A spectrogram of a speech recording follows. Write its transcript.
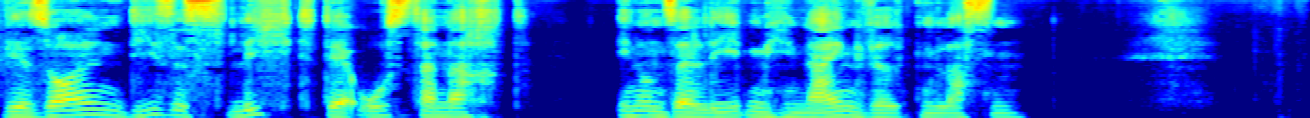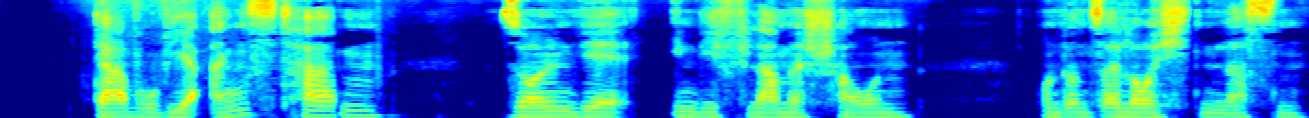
wir sollen dieses Licht der Osternacht in unser Leben hineinwirken lassen. Da, wo wir Angst haben, sollen wir in die Flamme schauen und uns erleuchten lassen.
